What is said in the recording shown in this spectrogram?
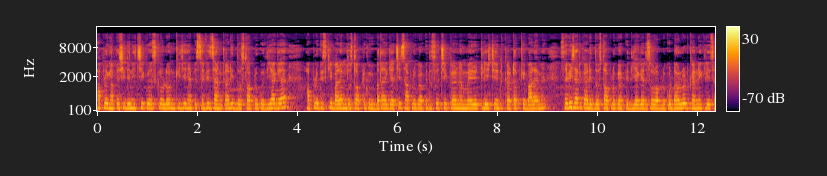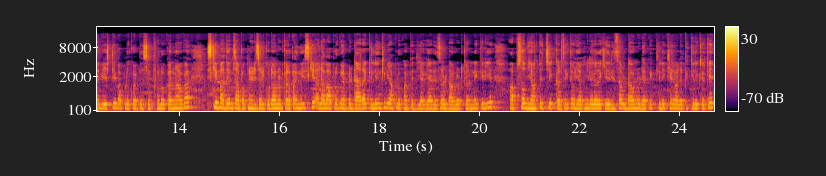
आप लोग यहाँ पे सीधे नीचे को स्क्रॉल डाउन कीजिए यहाँ पे सभी जानकारी दोस्तों आप लोग को दिया गया है आप लोग इसके बारे में दोस्तों आप लोग को भी बताया गया अच्छे से आप लोग यहाँ पे दोस्तों चेक करना मेरिट लिस्ट एंड कटअप के बारे में सभी जानकारी दोस्तों आप लोग को यहाँ पे दिया गया दोस्तों आप लोग को डाउनलोड करने के लिए सभी स्टेप आप लोग को यहाँ पे दोस्तों फॉलो करना होगा इसके माध्यम से आप अपने रिज़ल्ट को डाउनलोड कर पाएँगे। इसके अलावा आप लोग को यहाँ पर डायरेक्ट लिंक भी आप लोग को यहाँ पे दिया गया रिज़ल्ट डाउनलोड करने के लिए। आप सब यहाँ पे चेक कर सकते हैं और यहाँ पे मिलेगा, देखिए, रिज़ल्ट डाउनलोड यहाँ पे क्लिक हेयर वाले पे क्लिक करके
